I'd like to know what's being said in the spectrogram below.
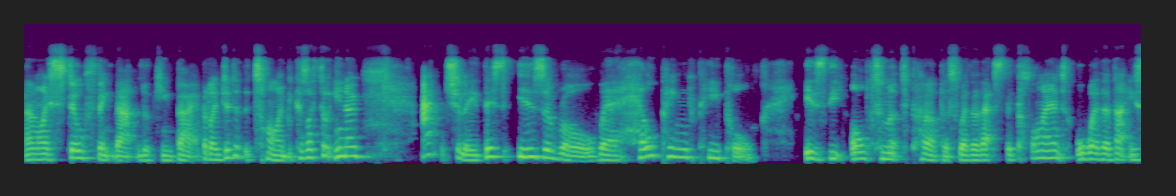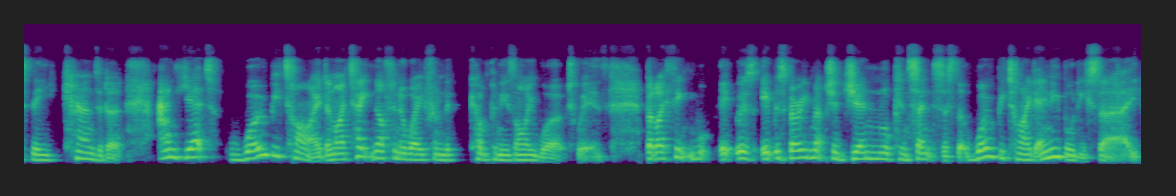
and I still think that looking back, but I did at the time because I thought you know actually this is a role where helping people is the ultimate purpose, whether that's the client or whether that is the candidate. And yet, woe betide, and I take nothing away from the companies I worked with, but I think it was it was very much a general consensus that woe betide anybody say,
